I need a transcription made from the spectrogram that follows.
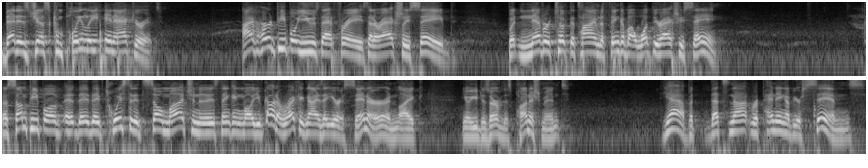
that is just completely inaccurate. I've heard people use that phrase that are actually saved, but never took the time to think about what they're actually saying. Because some people, have, eh, they, they've twisted it so much into this thinking, well, you've got to recognize that you're a sinner and like, you know, you deserve this punishment. Yeah, but that's not repenting of your sins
